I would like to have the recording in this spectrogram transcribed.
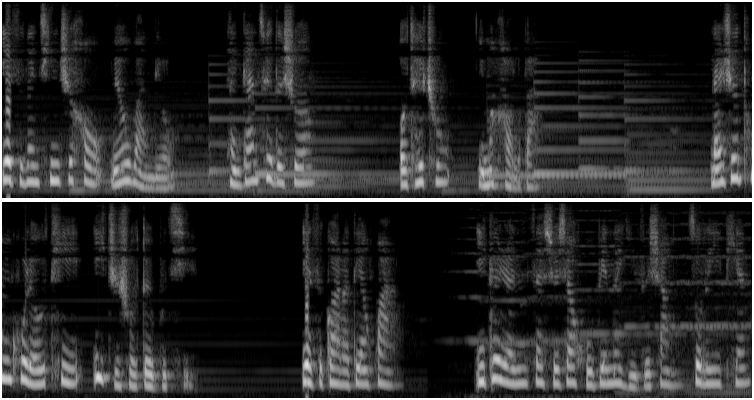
叶子问清之后没有挽留，很干脆的说：“我退出，你们好了吧？”男生痛哭流涕，一直说对不起。叶子挂了电话，一个人在学校湖边的椅子上坐了一天，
